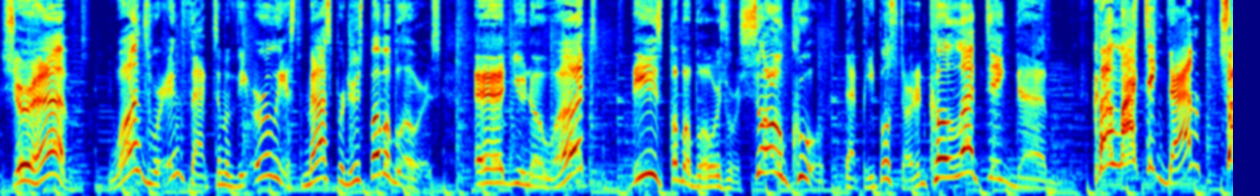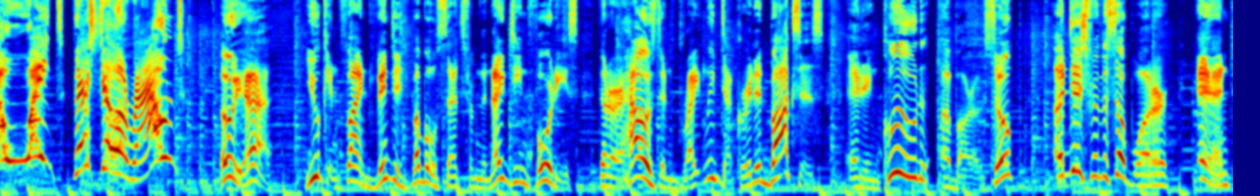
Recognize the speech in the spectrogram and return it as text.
Sure have. Wands were in fact some of the earliest mass-produced bubble blowers. And you know what? These bubble blowers were so cool that people started collecting them. Collecting them? So wait, they're still around? Oh yeah. You can find vintage bubble sets from the 1940s that are housed in brightly decorated boxes and include a bar of soap, a dish for the soap water, and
